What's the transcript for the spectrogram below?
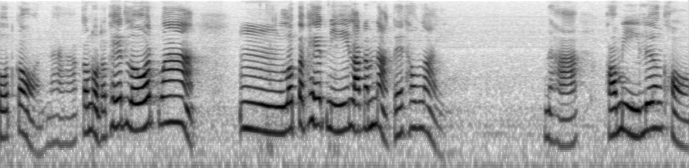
รถก่อนนะคะกำหนดประเภทรถว่า อืมรถประเภทนี้รับน้ำหนักได้เท่าไหร่นะคะ เพราะมีเรื่องของ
